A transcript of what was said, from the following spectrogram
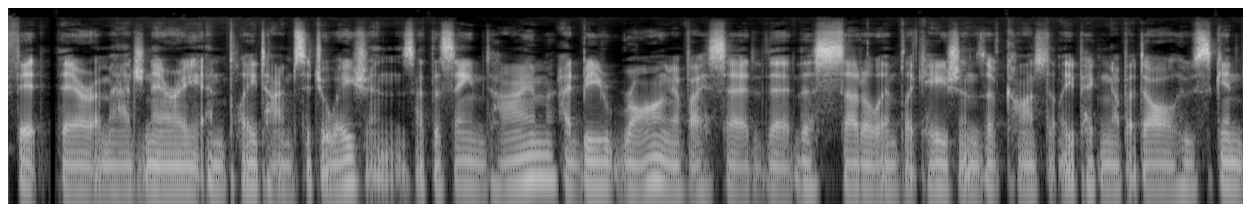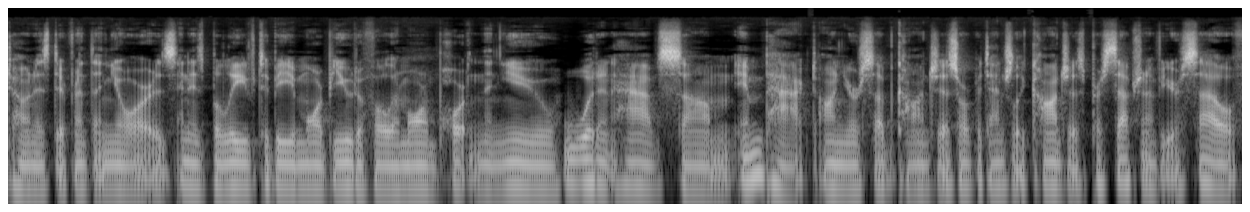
fit their imaginary and playtime situations. At the same time, I'd be wrong if I said that the subtle implications of constantly picking up a doll whose skin tone is different than yours and is believed to be more beautiful or more important than you wouldn't have some impact on your subconscious or potentially conscious perception of yourself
